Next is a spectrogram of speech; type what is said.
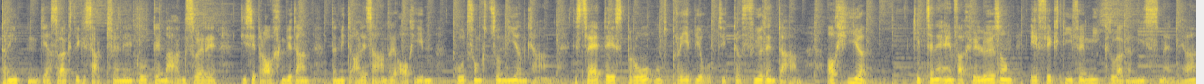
trinken. Der sorgt, wie gesagt, für eine gute Magensäure. Diese brauchen wir dann, damit alles andere auch eben gut funktionieren kann. Das zweite ist Pro- und Präbiotika für den Darm. Auch hier gibt es eine einfache Lösung, effektive Mikroorganismen. Ja.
